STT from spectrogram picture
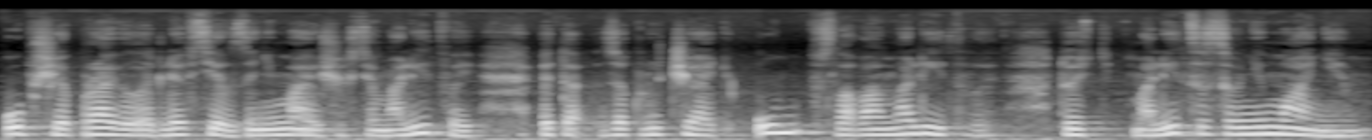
Общее правило для всех занимающихся молитвой – это заключать ум в слова молитвы, то есть молиться со вниманием.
